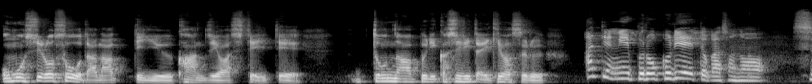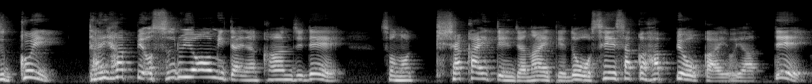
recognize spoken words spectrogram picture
面白そうだなっていう感じはしていて、どんなアプリか知りたい気はする。秋にプロクリエイトがその、すっごい大発表するよみたいな感じで、その記者会見じゃないけど、制作発表会をやって、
